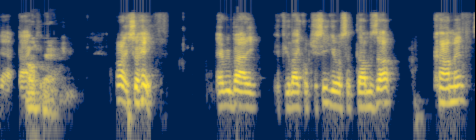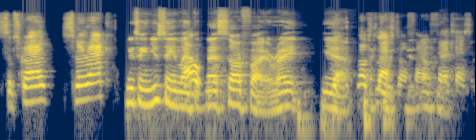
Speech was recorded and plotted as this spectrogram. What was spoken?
Yeah. Back in- Okay. All right. So hey, everybody, if you like what you see, give us a thumbs up, comment, subscribe, Spinner Rack. Wait a second. You're saying like Out. the last Starfighter, right? Yeah. Love Last Starfighter. Okay. Fantastic.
